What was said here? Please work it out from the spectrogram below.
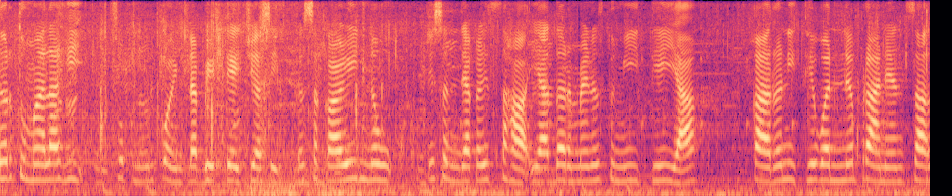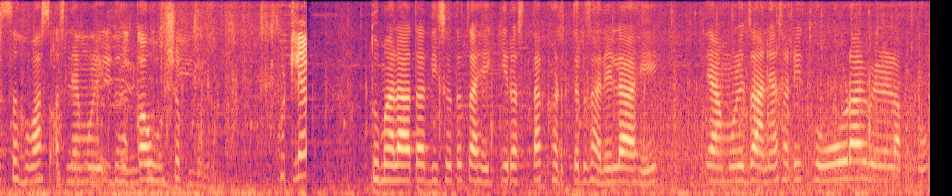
जर तुम्हालाही स्वप्नवेल पॉईंटला भेट द्यायची असेल तर सकाळी नऊ ते संध्याकाळी सहा या दरम्यानच तुम्ही इथे या. कारण इथे वन्य प्राण्यांचा सहवास असल्यामुळे धोका होऊ शकतो. कुठल्या तुम्हाला आता दिसतच आहे की रस्ता खडतर झालेला आहे. त्यामुळे जाण्यासाठी थोडा वेळ लागतो.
